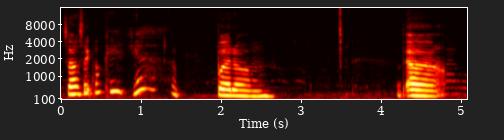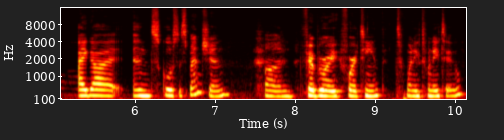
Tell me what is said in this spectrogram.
So I was like, okay, yeah. But um, uh, I got in school suspension on February fourteenth, twenty twenty two,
